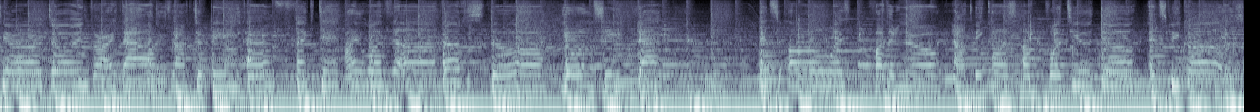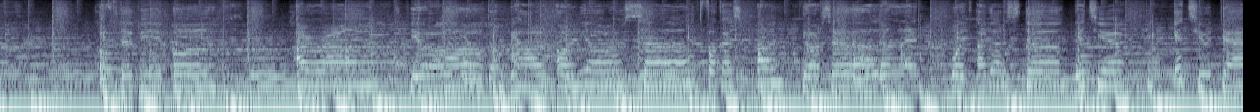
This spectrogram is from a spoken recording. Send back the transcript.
think right now I don't want to be affected I want the others to You will see that. It's always harder know. Not because of what you do. It's because of the people around you. Don't be hard on yourself. Focus on yourself. Don't let what others do Get you, get you down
